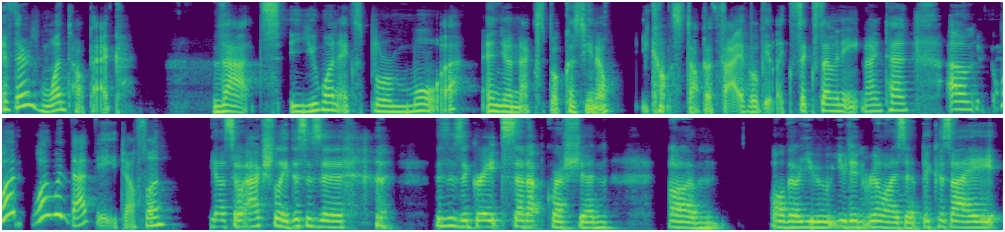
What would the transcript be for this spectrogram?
if there's one topic that you want to explore more in your next book, because you know you can't stop at five; it'll be like six, seven, eight, nine, ten. Um, what what would that be, Jocelyn? Yeah, so actually, this is a this is a great setup question. Um, although you you didn't realize it, because I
